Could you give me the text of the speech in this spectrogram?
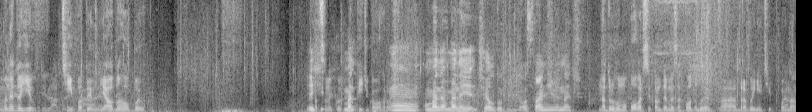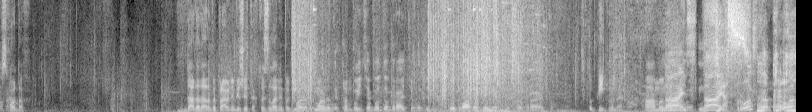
Мене доїв тіп один, я одного вбив. Я хі- Пацани, ку- Мен- купіть у кого гроші. М, У мене, в мене є чел тут, останній він наче. На другому поверсі, там де ми заходили, на драбині, тип, ой, на сходах. Да, да, да, ви правильно біжите, хто зелений побіг. Можете, можете купити або добрати його, дивіться. Ви два в один, якщо що граєте. Купіть мене. А, ми Найс, виграли. найс, просто, просто,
